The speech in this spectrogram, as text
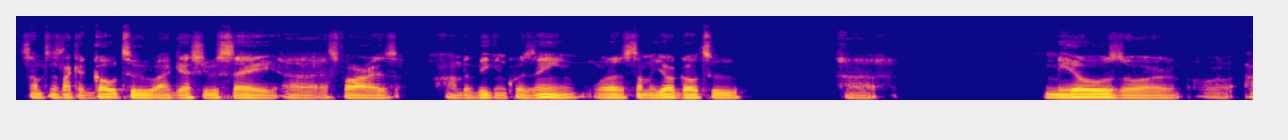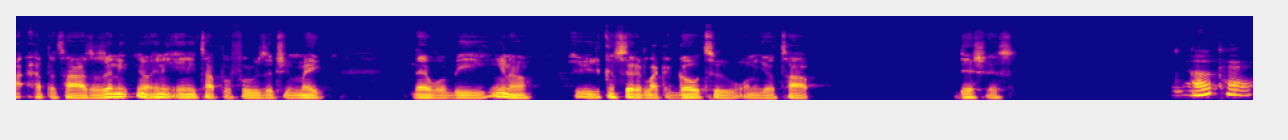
something's like a go-to? I guess you would say uh, as far as on the vegan cuisine. What are some of your go-to uh, meals or or appetizers? Any you know any any type of foods that you make that would be you know you consider like a go-to one of your top dishes. Okay.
